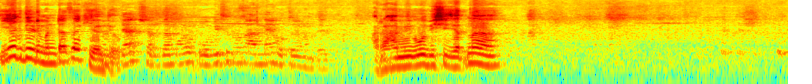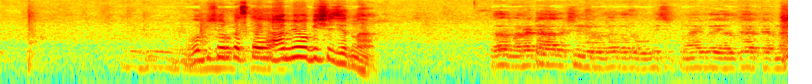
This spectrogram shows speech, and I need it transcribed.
एक दीड मिनिटाचा खेळ देऊ. त्याच शब्दामुळे ओबीसी म्हणून अन्याय होतोय म्हणतात अरे आम्ही ओबीसी आहेत ना. ओबीसीवर कसं काय? आम्ही ओबीसीच आहेत ना. मराठा आरक्षण विरोधात आता ओबीसी पुन्हा एकदा एल्गार करणार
